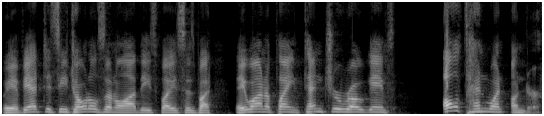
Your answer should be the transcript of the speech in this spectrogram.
we have yet to see totals in a lot of these places, but they wound up playing 10 true road games. All 10 went under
